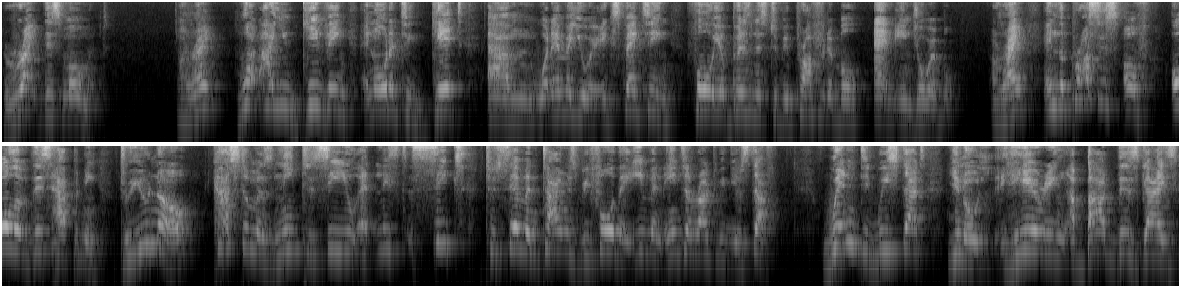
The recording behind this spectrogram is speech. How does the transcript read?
right this moment. All right, what are you giving in order to get um, whatever you are expecting for your business to be profitable and enjoyable? All right, in the process of all of this happening, do you know Customers need to see you at least six to seven times before they even interact with your stuff. When did we start, you know, hearing about this guy's,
